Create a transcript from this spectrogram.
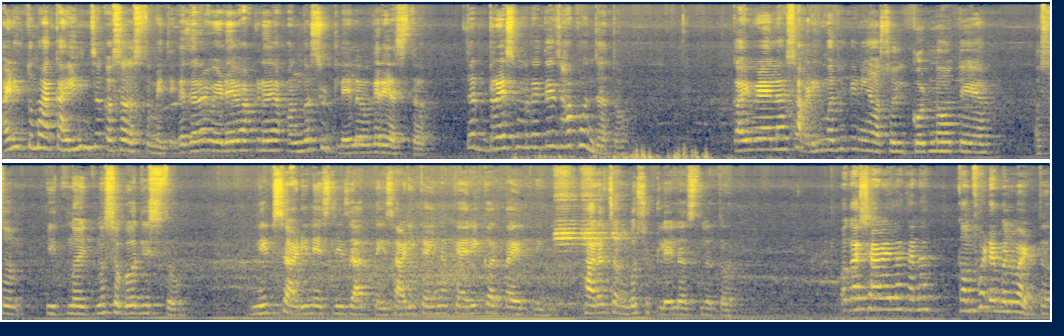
आणि तुम्हा काहींचं कसं असतं माहिती का? जरा वेडेवाकडे अंग सुटलेलं वगैरे असतं तर ड्रेसमध्ये ते झाकून जातं. काही वेळेला साडीमध्ये की नाही असं इकडनं ते असं इथनं इथनं सगळं दिसतं. नीट साडी नेसली जात नाही. साडी काही ना कॅरी करता येत नाही. फारच अंग सुटलेलं असलं तर. मग अशा वेळेला त्यांना कम्फर्टेबल वाटतं.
